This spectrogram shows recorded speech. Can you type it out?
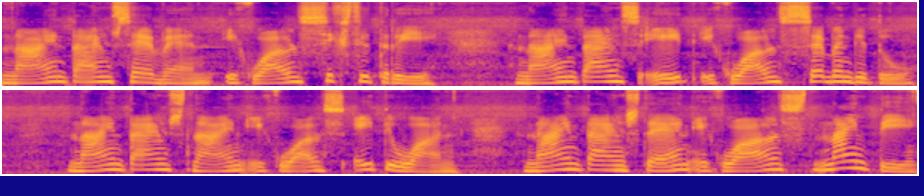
9 times 7 equals 63. 9 times 8 equals 72. 9 times 9 equals 81. 9 times 10 equals 90.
